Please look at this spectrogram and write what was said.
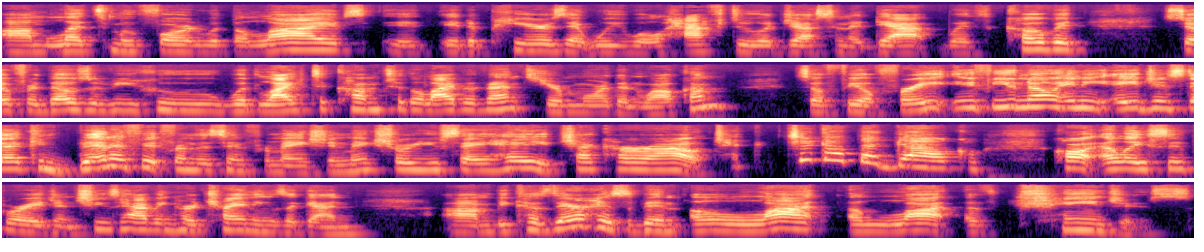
Um, let's move forward with the lives. It, it, appears that we will have to adjust and adapt with COVID. So, for those of you who would like to come to the live events, you're more than welcome. So, feel free. If you know any agents that can benefit from this information, make sure you say, hey, check her out. Check, check out that gal called LA Super Agent. She's having her trainings again um, because there has been a lot, a lot of changes.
